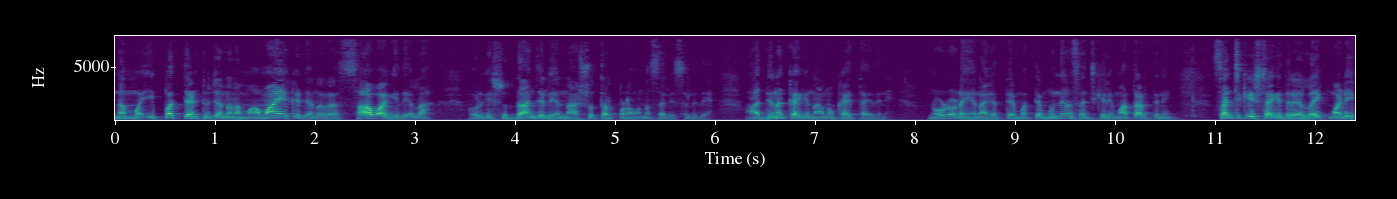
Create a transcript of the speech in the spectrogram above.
ನಮ್ಮ ಇಪ್ಪತ್ತೆಂಟು ಜನ, ನಮ್ಮ ಅಮಾಯಕ ಜನರ ಸಾವಾಗಿದೆಯಲ್ಲ, ಅವರಿಗೆ ಶ್ರದ್ಧಾಂಜಲಿಯನ್ನು, ಅಶ್ರುತರ್ಪಣವನ್ನು ಸಲ್ಲಿಸಲಿದೆ. ಆ ದಿನಕ್ಕಾಗಿ ನಾನು ಕಾಯ್ತಾ ಇದ್ದೀನಿ. ನೋಡೋಣ ಏನಾಗುತ್ತೆ. ಮತ್ತು ಮುಂದಿನ ಸಂಚಿಕೆಯಲ್ಲಿ ಮಾತಾಡ್ತೀನಿ. ಸಂಚಿಕೆ ಇಷ್ಟ ಆಗಿದ್ದರೆ ಲೈಕ್ ಮಾಡಿ,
